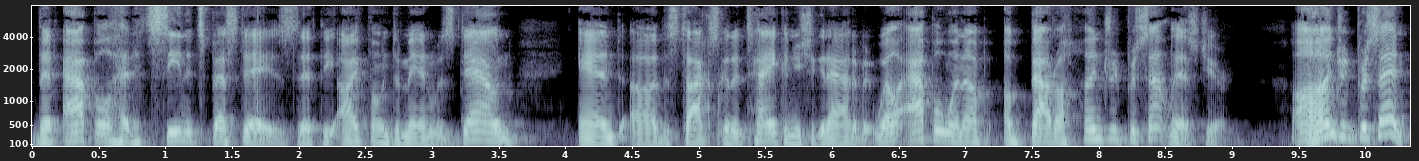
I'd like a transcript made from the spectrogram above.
that Apple had seen its best days, that the iPhone demand was down and uh, the stock's going to tank and you should get out of it. Well, Apple went up about 100% last year. 100%.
